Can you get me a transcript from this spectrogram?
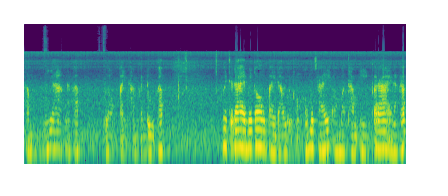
ทำไม่ยากนะครับ ลองไปทำกันดูครับ เพื่อจะได้ไม่ต้องไปดาวน์โหลดของเขามาใช้เอามาทำเองก็ได้นะครับ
